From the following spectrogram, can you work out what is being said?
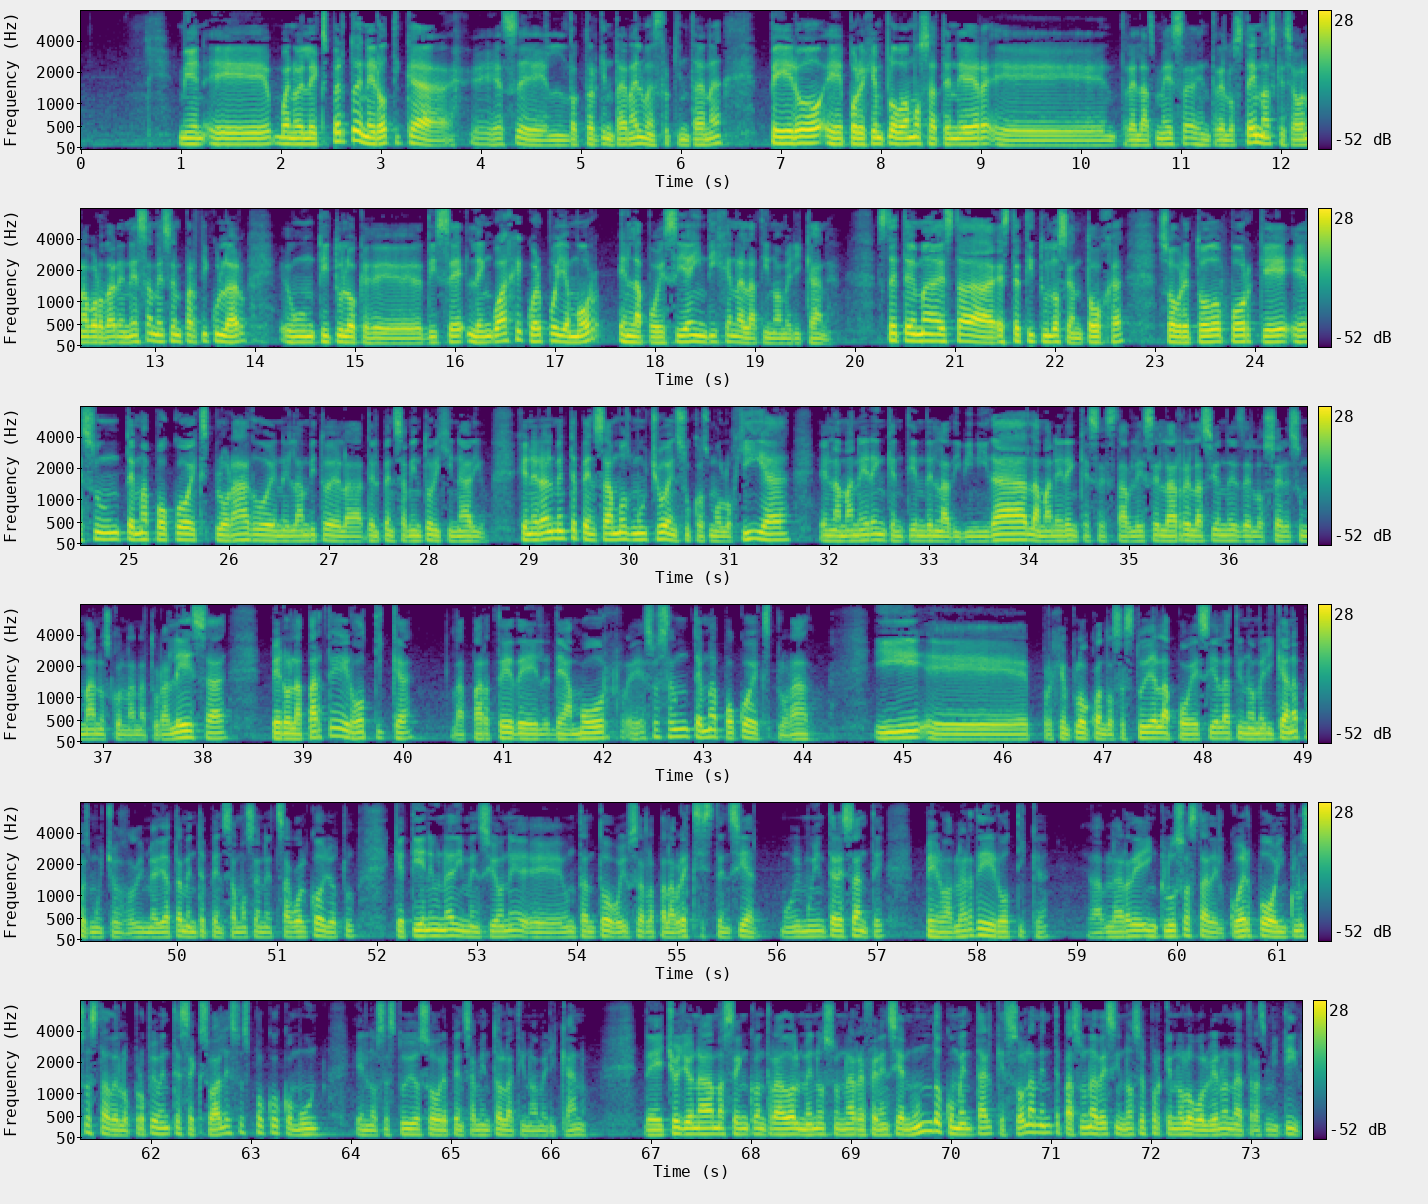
Bien, eh, bueno, el experto en erótica es el doctor Quintana, el maestro Quintana, pero eh, por ejemplo vamos a tener eh, entre las mesas, entre los temas que se van a abordar en esa mesa en particular, un título que dice Lenguaje, cuerpo y amor en la poesía indígena latinoamericana. Este tema, esta, este título se antoja, sobre todo porque es un tema poco explorado en el ámbito de la, del pensamiento originario. Generalmente pensamos mucho en su cosmología, en la manera en que entienden la divinidad, la manera en que se establecen las relaciones de los seres humanos con la naturaleza, pero la parte erótica, la parte de, de amor, eso es un tema poco explorado. Y, eh, por ejemplo, cuando se estudia la poesía latinoamericana, pues muchos inmediatamente pensamos en Etzahualcoyotl, que tiene una dimensión eh, un tanto, voy a usar la palabra existencial, muy, muy interesante, pero hablar de erótica hablar de incluso hasta del cuerpo o incluso hasta de lo propiamente sexual, eso es poco común en los estudios sobre pensamiento latinoamericano. De hecho, yo nada más he encontrado al menos una referencia en un documental que solamente pasó una vez y no sé por qué no lo volvieron a transmitir,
